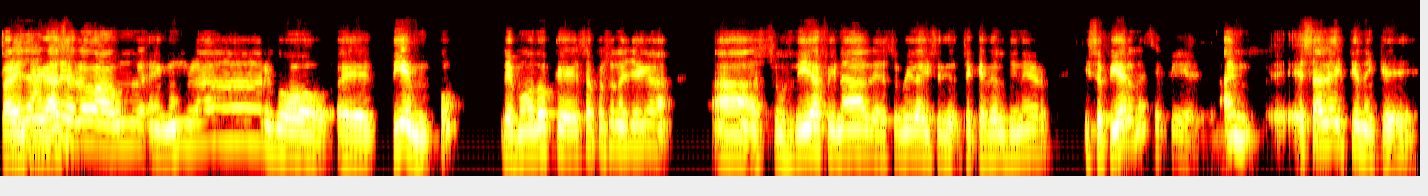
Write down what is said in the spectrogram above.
para entregárselo a un, en un largo eh, tiempo, de modo que esa persona llega a sus días finales su vida y se, se quede el dinero y se pierde. Se pierde. esa ley tiene que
